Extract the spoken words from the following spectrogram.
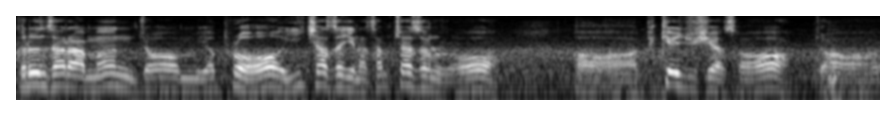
그런 사람은 좀 옆으로 2차선이나 3차선으로 어, 비켜주셔서 저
